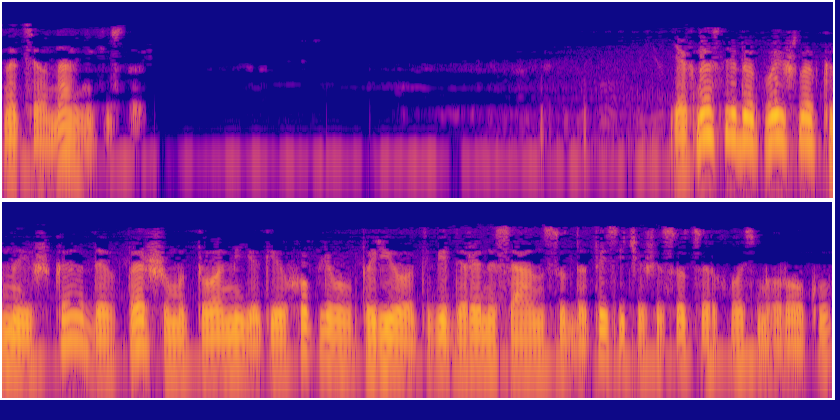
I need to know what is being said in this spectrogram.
національних історій. Як наслідок вийшла книжка, де в першому томі, який охоплював період від Ренесансу до 1648 року,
